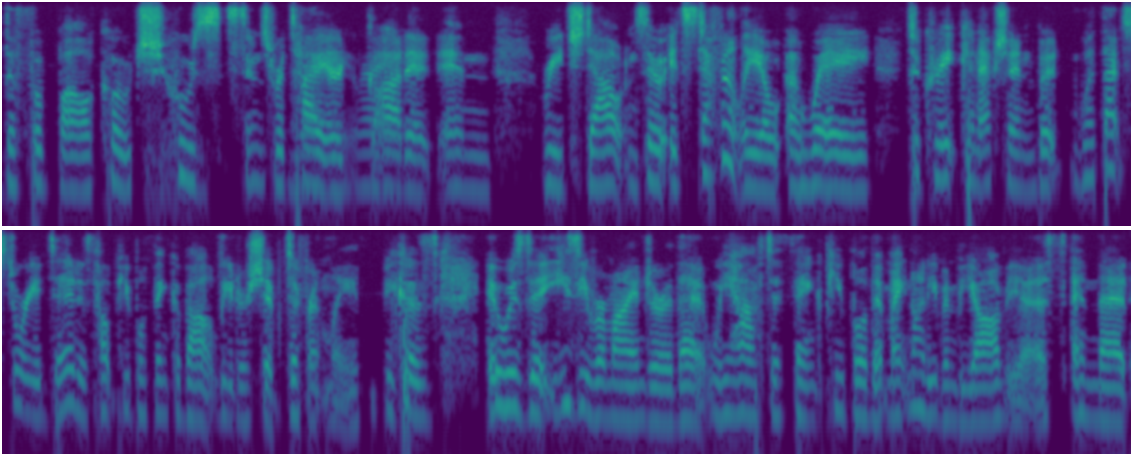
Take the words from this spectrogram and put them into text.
the football coach who's since retired right, right. got it and reached out. And so it's definitely a, a, way to create connection. But what that story did is help people think about leadership differently because it was an easy reminder that we have to thank people that might not even be obvious and that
